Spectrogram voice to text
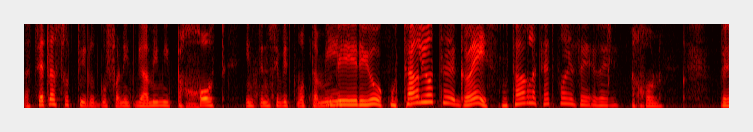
לצאת לעשות פעילות גופנית, גם אם היא פחות אינטנסיבית כמו תמיד. בדיוק. מותר להיות גרייס, מותר לתת פה איזה... איזה... נכון. ו-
